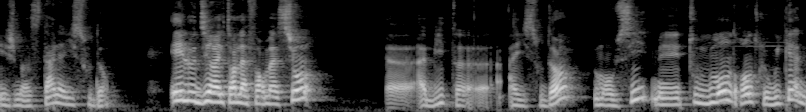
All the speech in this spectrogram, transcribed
Et je m'installe à Issoudun. Et le directeur de la formation euh, habite euh, à Issoudun, moi aussi, mais tout le monde rentre le week-end.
